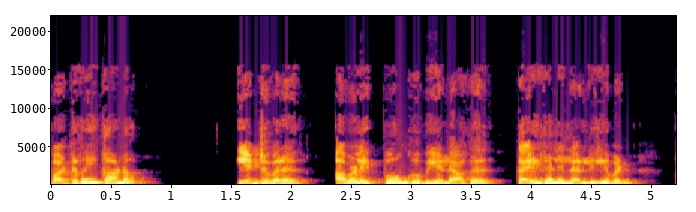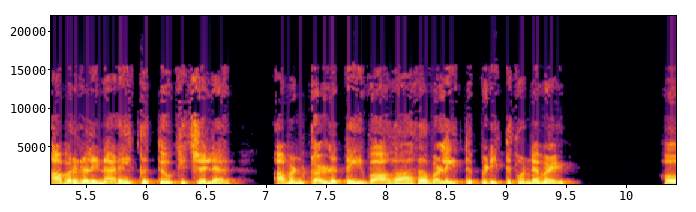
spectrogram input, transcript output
பட்டுவையும் காணோம் என்று வர அவளை பூங்குவியலாக கைகளில் அள்ளியவன் அவர்களின் அறைக்கு தூக்கிச் செல்ல அவன் கழுத்தை வாகாக வளைத்து பிடித்துக் கொண்டவள் ஓ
